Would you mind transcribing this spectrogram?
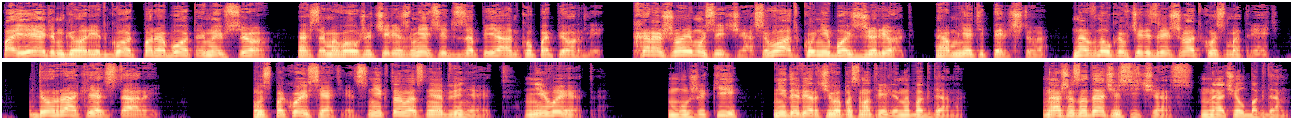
Поедем, говорит, год поработаем и все. А самого уже через месяц за пьянку поперли. Хорошо ему сейчас, водку, небось, жрет. А мне теперь что, на внуков через решетку смотреть? Дурак я старый. Успокойся, отец, никто вас не обвиняет. Не вы это. Мужики недоверчиво посмотрели на Богдана. «Наша задача сейчас», — начал Богдан,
